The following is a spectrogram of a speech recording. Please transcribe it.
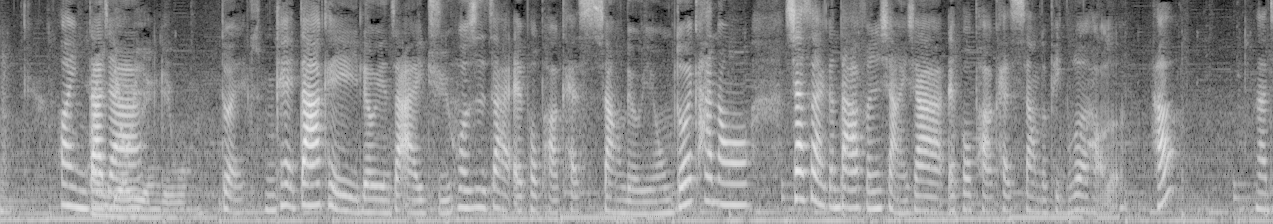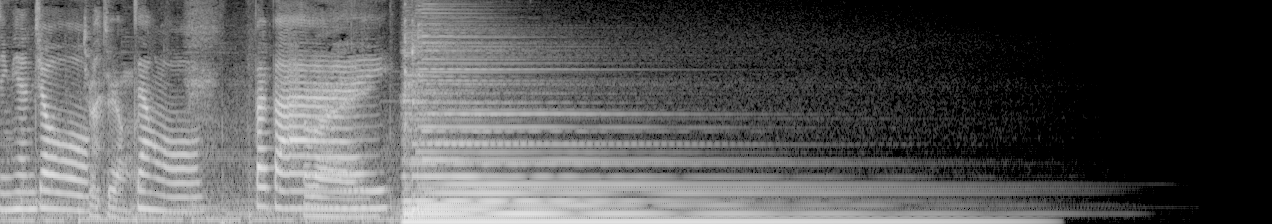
欢迎大家留言给我们。对，你可以，大家可以留言在 IG 或是在 Apple Podcast 上留言，我们都会看哦。下次来跟大家分享一下 Apple Podcast 上的评论好了。好，那今天就就这样这样喽，拜拜拜拜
